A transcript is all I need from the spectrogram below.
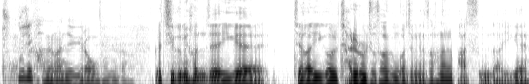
충분히 가능한 얘기라고 봅니다. 그러니까 지금 현재 이게 제가 이걸 자료를 조사하는 과정에서 하나를 봤습니다. 이게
